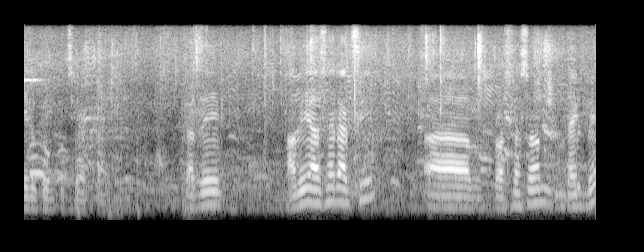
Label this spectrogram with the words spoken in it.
এরকম কিছু একটা। কাজে আমি আশা রাখছি প্রশাসন দেখবে।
